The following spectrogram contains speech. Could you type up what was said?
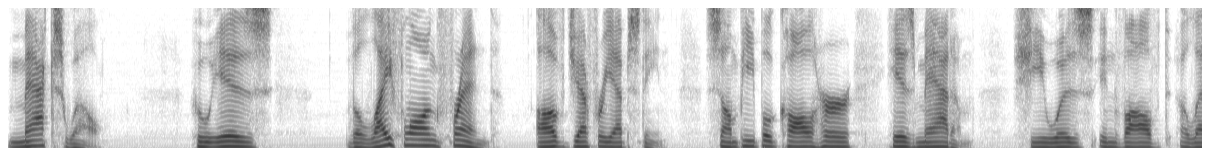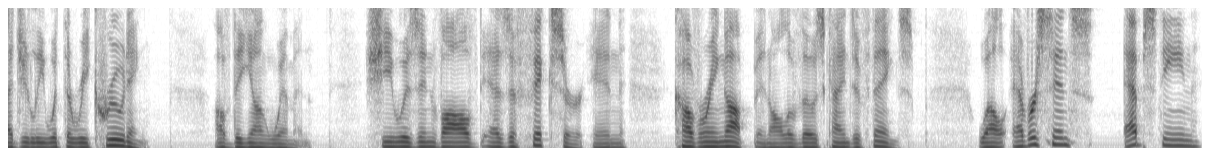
Maxwell, who is the lifelong friend of Jeffrey Epstein. Some people call her his madam. She was involved allegedly with the recruiting of the young women. She was involved as a fixer in covering up and all of those kinds of things. Well, ever since Epstein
